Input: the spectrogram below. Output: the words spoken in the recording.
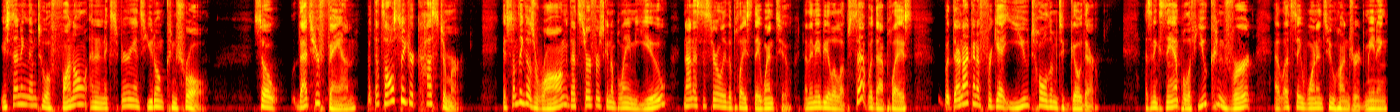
you're sending them to a funnel and an experience you don't control. So that's your fan, but that's also your customer. If something goes wrong, that surfer is going to blame you, not necessarily the place they went to. Now they may be a little upset with that place, but they're not going to forget you told them to go there. As an example, if you convert at let's say one in 200, meaning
